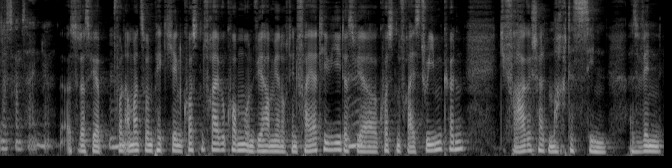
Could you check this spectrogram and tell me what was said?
Das kann sein, ja. Also, dass wir von Amazon Päckchen kostenfrei bekommen und wir haben ja noch den Fire TV, dass wir kostenfrei streamen können. Die Frage ist halt, macht es Sinn? Also, wenn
